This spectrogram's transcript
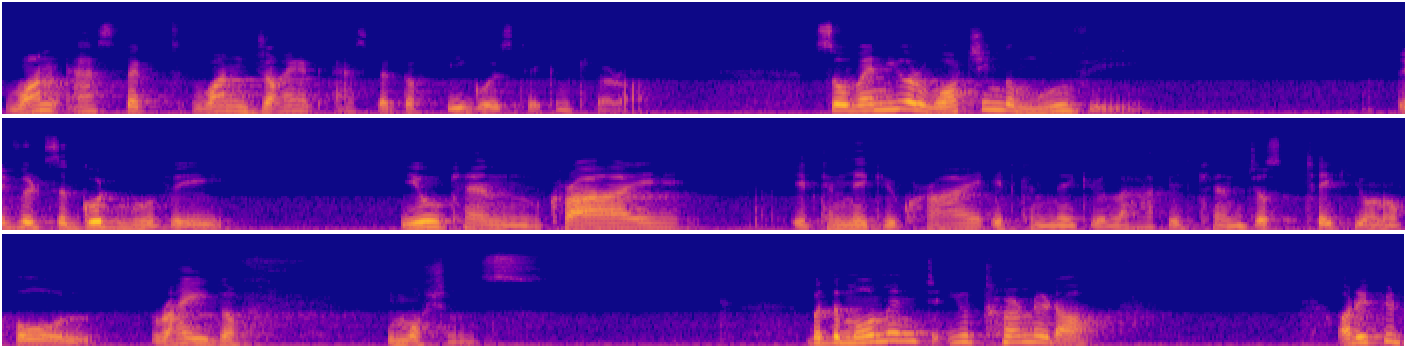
One aspect, one giant aspect of ego is taken care of. So when you're watching a movie, if it's a good movie, you can cry, it can make you cry, it can make you laugh, it can just take you on a whole ride of emotions. But the moment you turn it off, or if you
